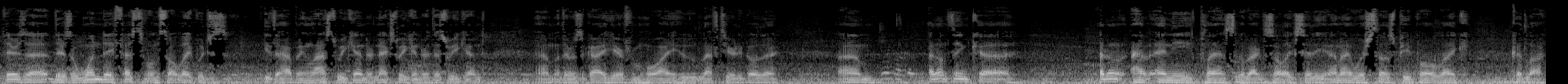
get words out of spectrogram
There's a there's a one day festival in Salt Lake, which is either happening last weekend or next weekend or this weekend. Um, there was a guy here from Hawaii who left here to go there. Um, I don't think uh, I don't have any plans to go back to Salt Lake City, and I wish those people like good luck.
